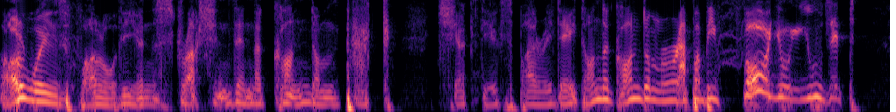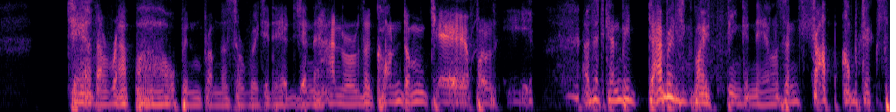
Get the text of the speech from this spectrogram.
Always follow the instructions in the condom pack. Check the expiry date on the condom wrapper before you use it. Tear the wrapper open from the serrated edge and handle the condom carefully, as it can be damaged by fingernails and sharp objects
